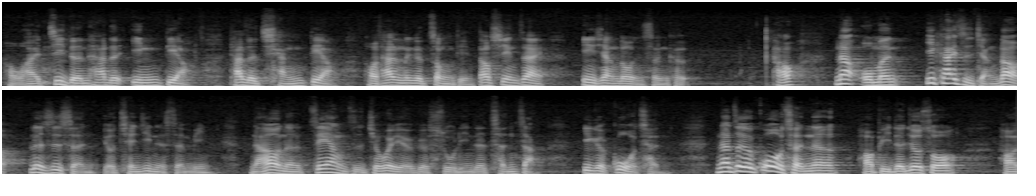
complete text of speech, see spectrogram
好，我还记得他的音调，他的强调，好，他的那个重点，到现在印象都很深刻。好，那我们一开始讲到认识神有前进的生命，然后呢，这样子就会有一个属灵的成长一个过程。那这个过程呢，好，彼得就说，好，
